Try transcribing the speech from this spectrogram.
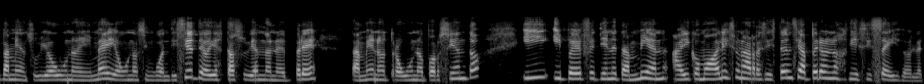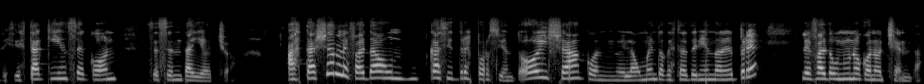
también subió 1,5, 1,57, hoy está subiendo en el pre también otro 1%. Y IPF tiene también, ahí como Galicia, una resistencia, pero en los 16 dólares y está 15,68. Hasta ayer le faltaba un casi 3%. Hoy ya, con el aumento que está teniendo en el pre, le falta un 1,80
